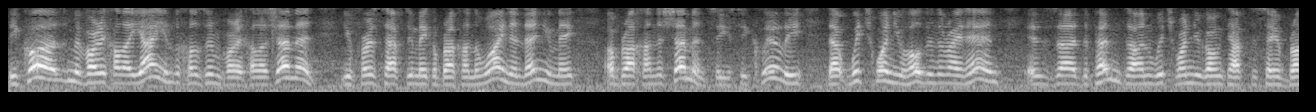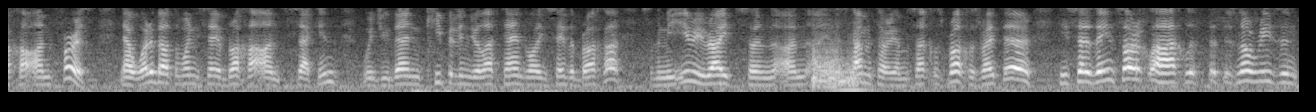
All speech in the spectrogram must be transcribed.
because mevarich al yayin v'chozer mevarich al hashemen. You first have to make a brach on the wine, and then you make a brach on the shemen. So you see clearly that which one you hold in the right hand is uh, dependent on which one you're going to have to say a bracha on first. Now, what about the one you say a bracha on second? Would you then keep it in your left hand while you say the bracha? So the Meiri writes on, on, in his commentary on Masechus Brachos, right there, he says that there's no reason,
